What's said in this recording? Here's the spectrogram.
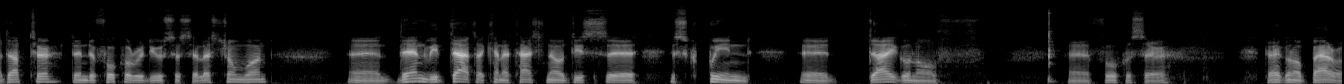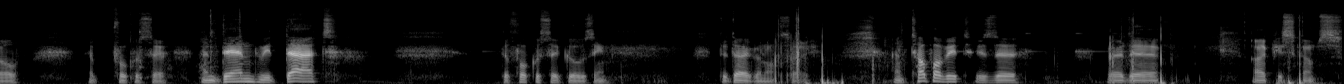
adapter, then the focal reducer Celestron one, and then with that I can attach now this uh, screen uh, diagonal uh, focuser, diagonal barrel uh, focuser. And then with that, the focuser goes in, the diagonal, sorry. On top of it is the where the eyepiece comes.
